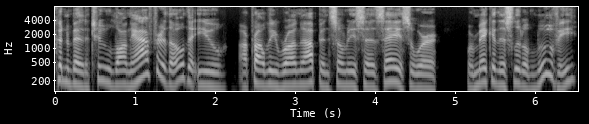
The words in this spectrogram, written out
It couldn't have been too long after though that you are probably rung up and somebody says, "Hey, so we're we're making this little movie."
